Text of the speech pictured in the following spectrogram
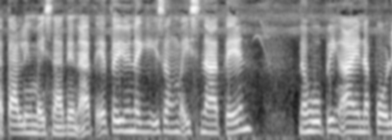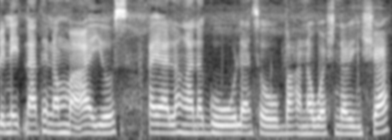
natalo yung mais natin. At ito yung nag-iisang mais natin na hoping ay na-pollinate natin ng maayos. Kaya lang nga nag-uulan so baka na-wash na rin siya.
